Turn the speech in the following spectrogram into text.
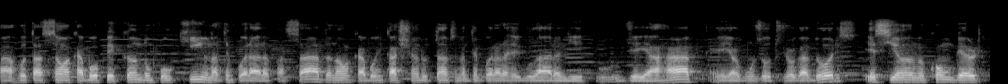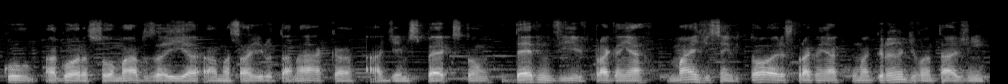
A rotação acabou pecando um pouquinho na temporada passada, não acabou encaixando tanto na temporada regular ali o J.R. E alguns outros jogadores. Esse ano, com o Garrett Cole agora somados aí a, a Masahiro Tanaka, a James Paxton, devem vir para ganhar mais de 100 vitórias, para ganhar com uma grande vantagem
